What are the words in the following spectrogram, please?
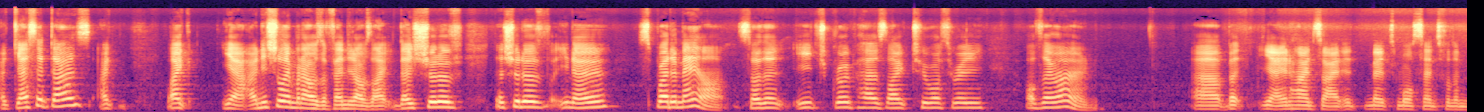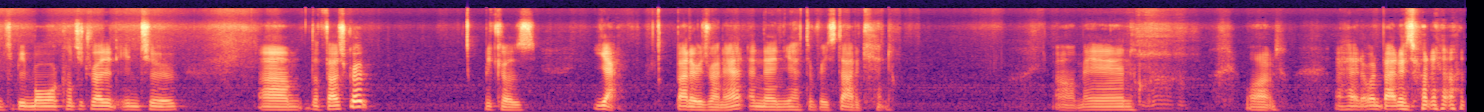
I guess it does. I like yeah. Initially, when I was offended, I was like, they should have they should have you know spread them out so that each group has like two or three of their own. Uh, but yeah, in hindsight, it makes more sense for them to be more concentrated into um, the first group because yeah, batteries run out and then you have to restart again. Oh man, what? I hate it when batteries run out.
